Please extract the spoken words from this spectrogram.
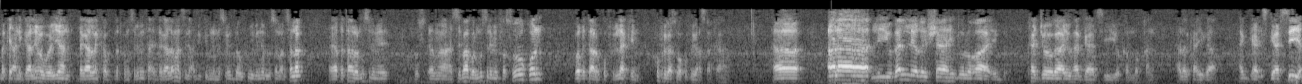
marka yani gaalnimo weeyaan dagaalanka dadka muslimiinta ay dagaalamaan sida xadiidka ibni mascuud ba uu ku nebigu sal ly slam qitaalu lmuslimi sibaabu lmuslimi fasuuqun wa qitaalu kufri laakiin kufrigaas waa kufriga asqarka ahaa alaa liyuballiq shaahidu lgaa'ib ka joogaayo ha gaadhsiiyo ka maqan hadalkayga ha isgaadhsiiya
